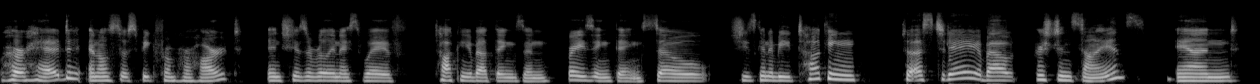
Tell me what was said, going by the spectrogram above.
her head and also speak from her heart and she has a really nice way of talking about things and phrasing things. So she's going to be talking to us today about Christian science and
